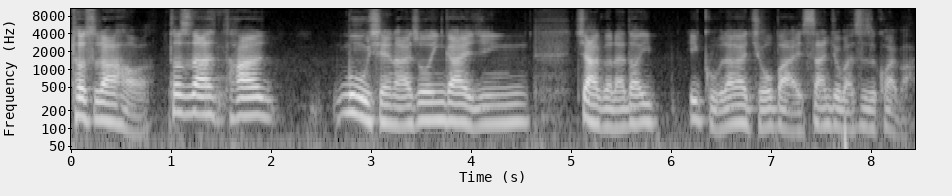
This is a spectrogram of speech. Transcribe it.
特斯拉好了，特斯拉它。目前来说，应该已经价格来到一一股大概九百三、九百四十块吧。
